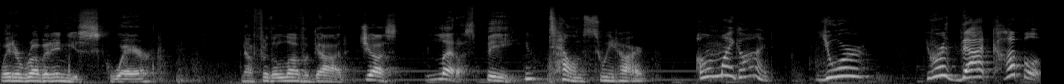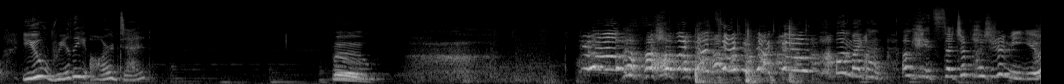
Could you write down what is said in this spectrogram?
Way to rub it in, you square. Now, for the love of God, just let us be. You tell him, sweetheart. Oh my god. You're you're that couple. You really are dead? Boo. It's such a pleasure to meet you.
